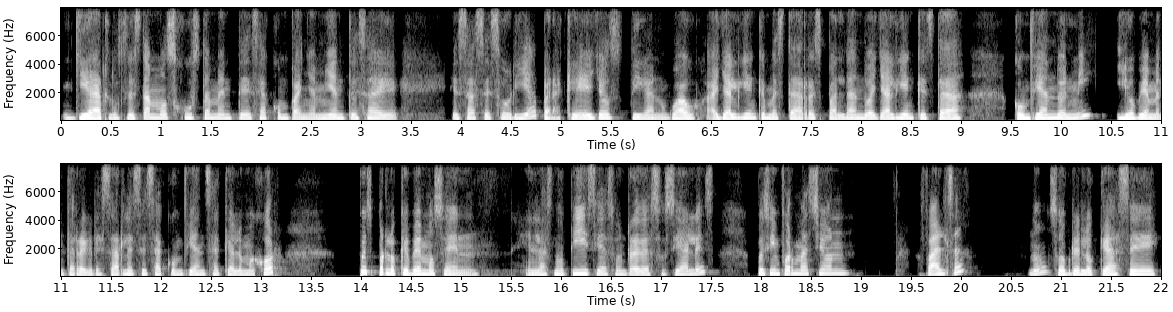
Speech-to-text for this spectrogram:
guiarlos, les damos justamente ese acompañamiento, esa, eh, esa asesoría para que ellos digan, wow, hay alguien que me está respaldando, hay alguien que está confiando en mí y obviamente regresarles esa confianza que a lo mejor, pues por lo que vemos en, en las noticias o en redes sociales, pues información falsa, ¿no? Sobre lo que hace,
